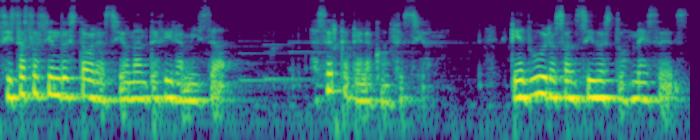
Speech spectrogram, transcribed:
si estás haciendo esta oración antes de ir a misa, acércate a la confesión. Qué duros han sido estos meses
